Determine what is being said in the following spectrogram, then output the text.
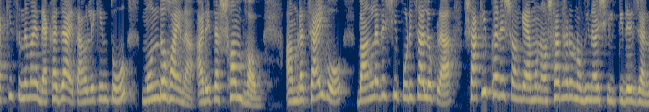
একই সিনেমায় দেখা যায়, তাহলে কিন্তু মন্দ হয় না। আর এটা সম্ভব। আমরা চাইব বাংলাদেশি পরিচালকরা শাকিব খানের সঙ্গে এমন অসাধারণ অভিনয় শিল্পীদের যেন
